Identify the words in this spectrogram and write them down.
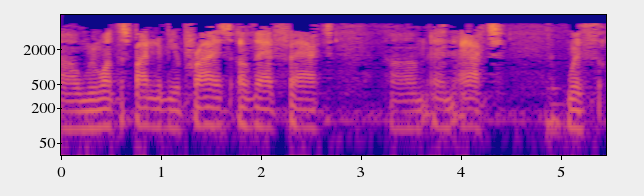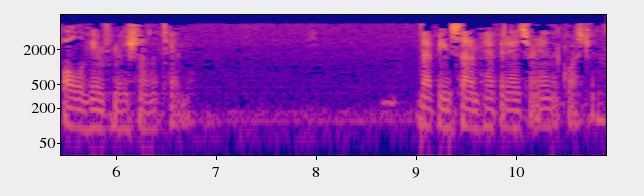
uh, we want the body to be apprised of that fact um, and act with all of the information on the table. That being said, I'm happy to answer any other questions.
